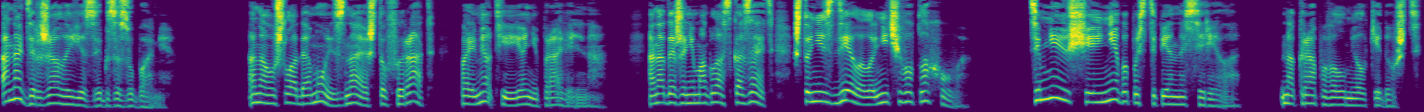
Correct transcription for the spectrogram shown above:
она держала язык за зубами. Она ушла домой, зная, что Фырат поймет ее неправильно. Она даже не могла сказать, что не сделала ничего плохого. Темнеющее небо постепенно серело. Накрапывал мелкий дождь.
